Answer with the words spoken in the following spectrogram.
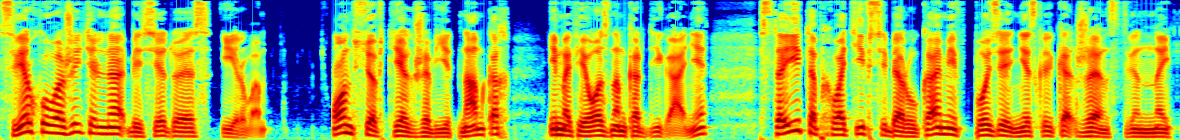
сверхуважительно беседуя с Ирвом. Он все в тех же вьетнамках и мафиозном кардигане, стоит, обхватив себя руками в позе несколько женственной.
